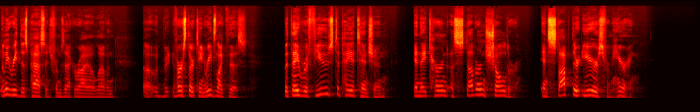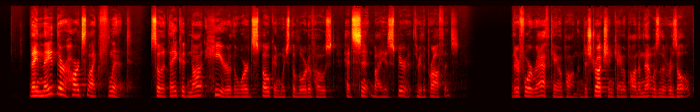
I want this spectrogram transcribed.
Let me read this passage from Zechariah 11. Uh, verse 13 reads like this But they refused to pay attention, and they turned a stubborn shoulder and stopped their ears from hearing. They made their hearts like flint, so that they could not hear the words spoken which the Lord of hosts had sent by his Spirit through the prophets. Therefore, wrath came upon them, destruction came upon them. That was the result.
